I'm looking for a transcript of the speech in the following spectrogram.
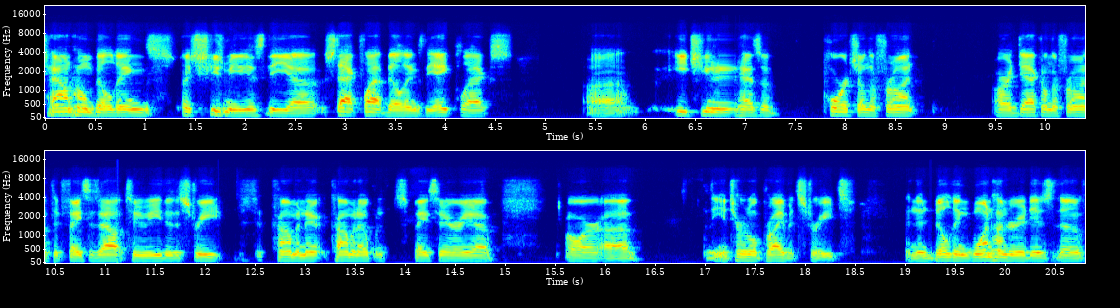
townhome buildings, excuse me, is the uh, stack flat buildings, the eightplex. Uh, each unit has a porch on the front or a deck on the front that faces out to either the street, common common open space area, or uh, the internal private streets. And then building 100 is the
